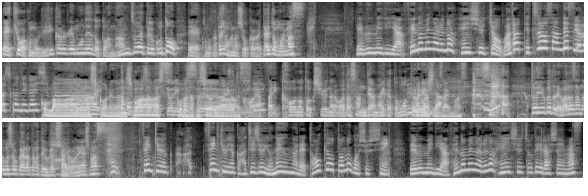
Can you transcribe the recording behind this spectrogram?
えー今日はこのリリカルレモネードとは何ぞやということを、えーこの方にお話を伺いたいと思います。ウェブメディア、フェノメナルの編集長、和田哲郎さんです。よろしくお願いします。こんばんはよろしくお願いしますどうもご無沙汰しております。ご無沙汰しておりますありがとうございますやっぱり顔の特集なら和田さんではないかと思っておありがりました。とうございます。さあ、ということで和田さんのご紹介改めて宇垣さんからお願いします。はい。1900は1984年生まれ、東京都のご出身、ウェブメディアフェノメナルの編集長でいらっしゃいます。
